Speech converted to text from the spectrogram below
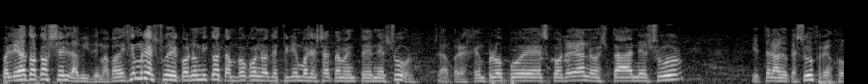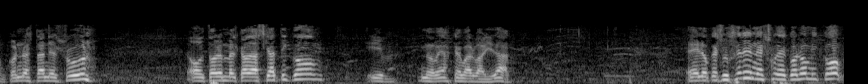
pues le ha tocado ser la víctima. Cuando decimos el sur económico tampoco nos definimos exactamente en el sur. O sea, por ejemplo, pues Corea no está en el sur y era lo que sufren. Hong Kong no está en el sur o todo el mercado asiático y no veas qué barbaridad. Eh, lo que sucede en el sur económico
